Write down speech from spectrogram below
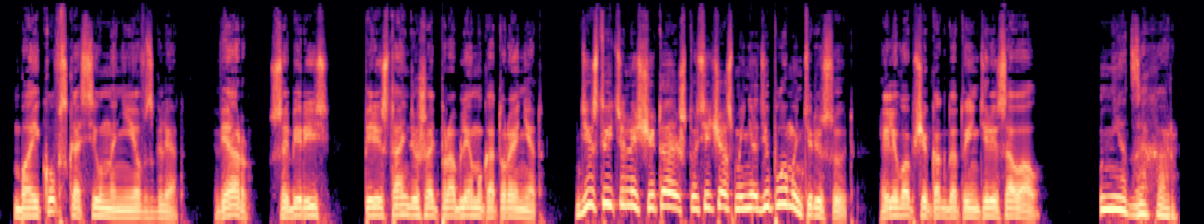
— Байков скосил на нее взгляд. «Вер, соберись. Перестань решать проблему, которой нет. Действительно считаешь, что сейчас меня диплом интересует? Или вообще когда-то интересовал?» «Нет, Захар,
